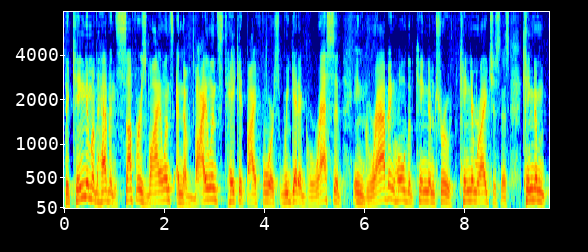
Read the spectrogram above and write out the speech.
The kingdom of heaven suffers violence, and the violence take it by force. We get aggressive in grabbing hold of kingdom truth, kingdom righteousness, kingdom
